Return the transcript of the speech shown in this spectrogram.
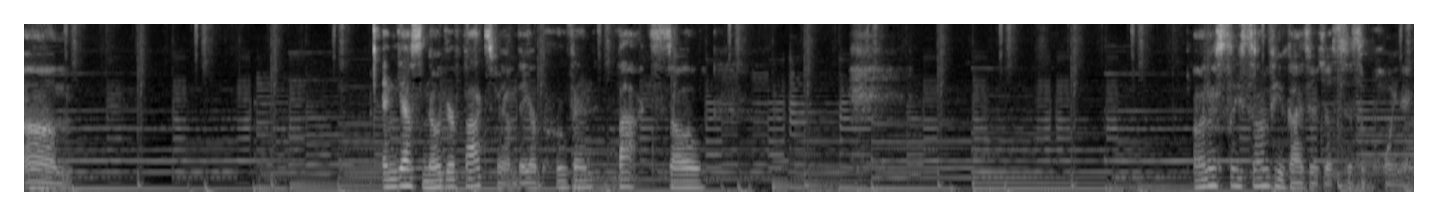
Um, and yes, know your facts, fam. They are proven facts. So, honestly, some of you guys are just disappointing.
